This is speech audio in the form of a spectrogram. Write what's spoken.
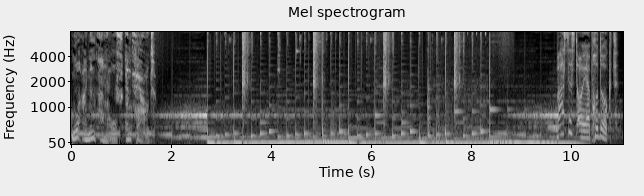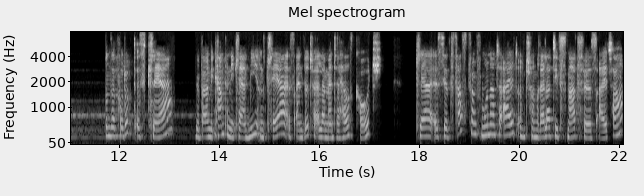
nur einen Anruf entfernt. Was ist euer Produkt? Unser Produkt ist Claire. Wir bauen die Company Claire and Me und Claire ist ein virtueller Mental Health Coach, Claire ist jetzt fast fünf Monate alt und schon relativ smart fürs Alter.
